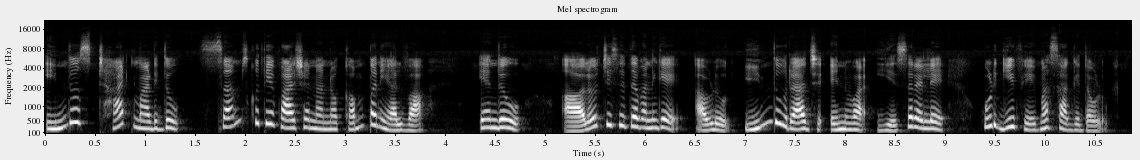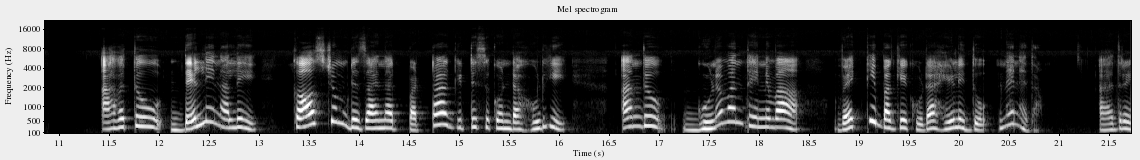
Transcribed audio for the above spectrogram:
ಇಂದು ಸ್ಟಾರ್ಟ್ ಮಾಡಿದ್ದು ಸಂಸ್ಕೃತಿ ಫ್ಯಾಷನ್ ಅನ್ನೋ ಕಂಪನಿ ಅಲ್ವಾ? ಎಂದು ಆಲೋಚಿಸಿದವನಿಗೆ ಅವಳು ಇಂದು ರಾಜ್ ಎನ್ನುವ ಹೆಸರಲ್ಲೇ ಹುಡುಗಿ ಫೇಮಸ್ ಆಗಿದ್ದವಳು. ಆವತ್ತು ಡೆಲ್ಲಿನಲ್ಲಿ ಕಾಸ್ಟ್ಯೂಮ್ ಡಿಸೈನರ್ ಪಟ್ಟ ಗಿಟ್ಟಿಸಿಕೊಂಡ ಹುಡುಗಿ ಅಂದು ಗುಣವಂತ ಎನ್ನುವ ವ್ಯಕ್ತಿ ಬಗ್ಗೆ ಕೂಡ ಹೇಳಿದ್ದು ನೆನೆದ. ಆದರೆ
